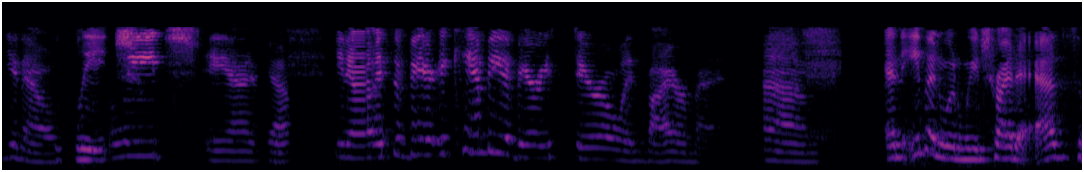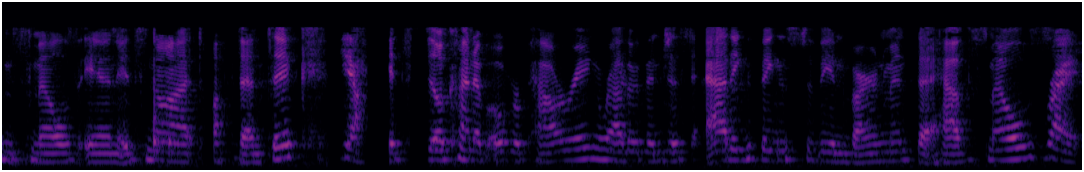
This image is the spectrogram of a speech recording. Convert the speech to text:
you know, Bleach. bleach and Yeah. you know it's a very it can be a very sterile environment um And even when we try to add some smells in, it's not authentic. Yeah. It's still kind of overpowering rather than just adding things to the environment that have smells. Right.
